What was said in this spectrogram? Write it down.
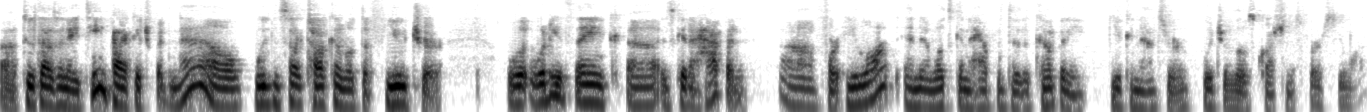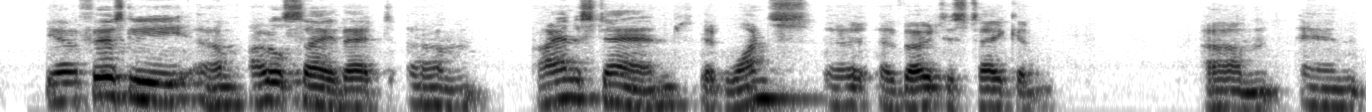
uh, 2018 package, but now we can start talking about the future. What, what do you think uh, is going to happen uh, for Elon, and then what's going to happen to the company? You can answer which of those questions first you want. Yeah, firstly, um, I will say that um, I understand that once a, a vote is taken um, and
